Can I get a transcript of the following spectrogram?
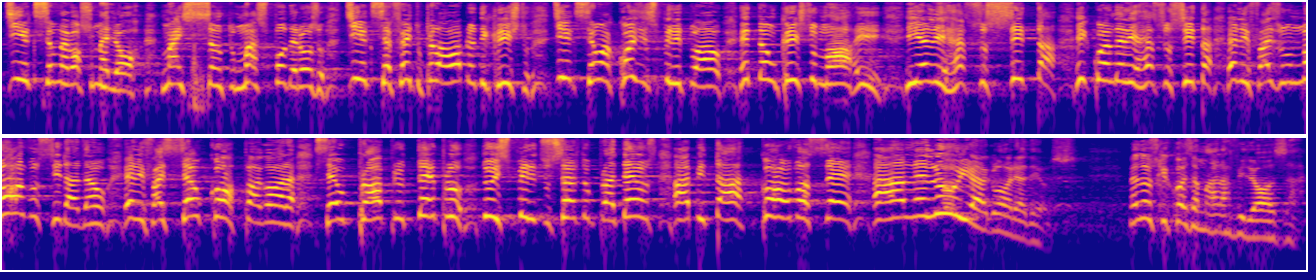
Tinha que ser um negócio melhor, mais santo, mais poderoso. Tinha que ser feito pela obra de Cristo. Tinha que ser uma coisa espiritual. Então Cristo morre e ele ressuscita. E quando ele ressuscita, ele faz um novo cidadão. Ele faz seu corpo agora, seu próprio templo do Espírito Santo para Deus habitar com você. Aleluia! Glória a Deus. Meu Deus, que coisa maravilhosa.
